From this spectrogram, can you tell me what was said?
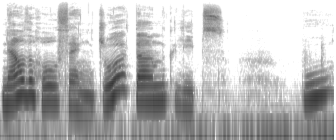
Now the whole thing. Джо танк липс. Бу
